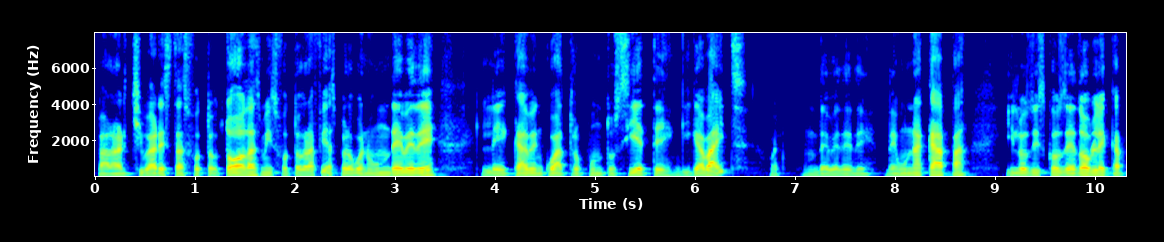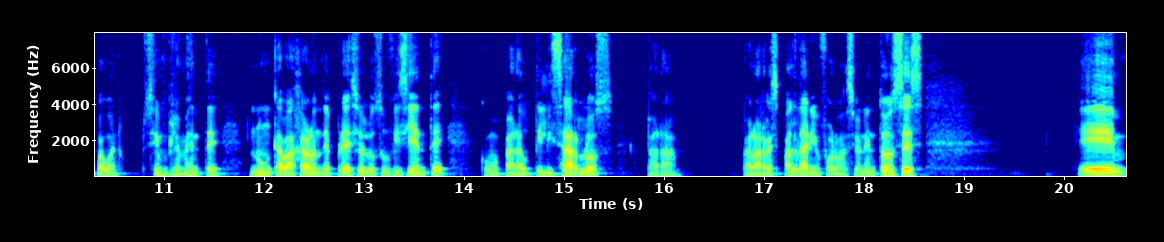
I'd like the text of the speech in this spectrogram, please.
para archivar estas fotos, todas mis fotografías, pero bueno, un DVD le caben 4.7 gigabytes, bueno, un DVD de, de, una capa y los discos de doble capa, bueno, simplemente nunca bajaron de precio lo suficiente como para utilizarlos para, para respaldar información. Entonces, 6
